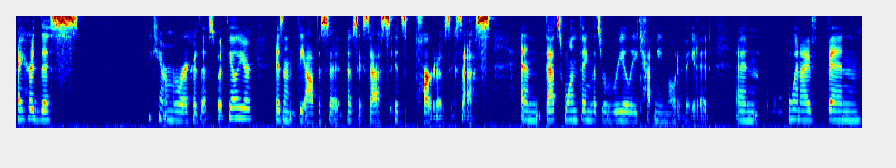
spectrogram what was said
I heard this. I can't remember where I heard this, but failure isn't the opposite of success. It's part of success, and that's one thing that's really kept me motivated. And when I've been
